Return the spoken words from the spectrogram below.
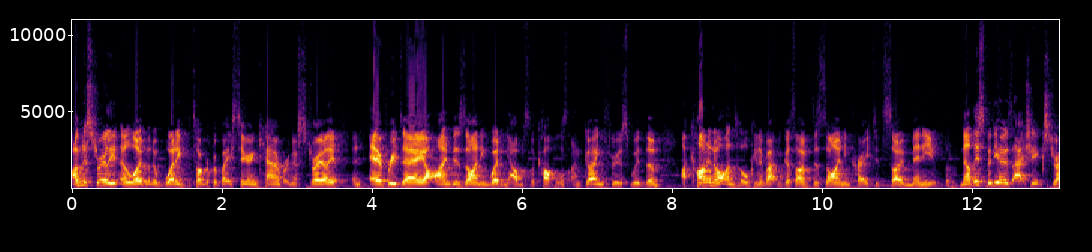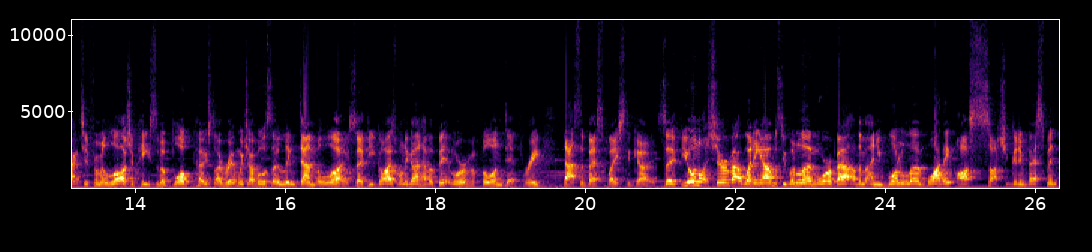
I'm an Australian elopement and wedding photographer based here in Canberra in Australia and every day I'm designing wedding albums for couples. I'm going through this with them. I kind of know what I'm talking about because I've designed and created so many of them. Now this video is actually extracted from a larger piece of a blog post I've written which I've also linked down below. So if you guys want to go and have a bit more of a full-on depth read, that's the best place to go. So if you're not sure about wedding albums, you want to learn more about them and you want to learn why they are such a good investment,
